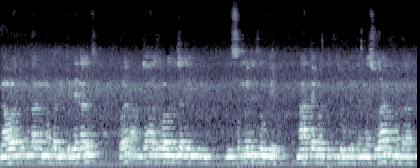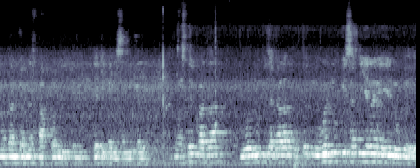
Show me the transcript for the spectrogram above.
गावातून तर आम्ही मताधिक्य देणारच पण आमच्या आजूबाजूच्या जे संबंधित लोक आहेत नात्यावरती लोक त्यांना सुद्धा आम्ही मता मतदान करण्यास भाग पाडू त्यांनी त्या ठिकाणी सांगितलं. वास्तविक पाहता निवडणुकीच्या काळात फक्त निवडणुकीसाठी येणारे हे लोक आहेत.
